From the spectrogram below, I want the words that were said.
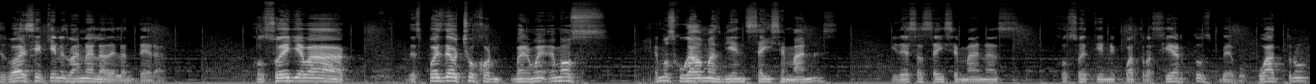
Les voy a decir quiénes van a la delantera. Josué lleva, después de ocho jornadas, bueno, hemos, hemos jugado más bien seis semanas. Y de esas seis semanas, Josué tiene cuatro aciertos, Bebo cuatro,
